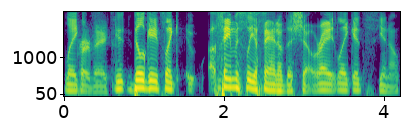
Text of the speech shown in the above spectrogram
like Perfect. Bill Gates, like famously a fan of this show, right? Like it's you know.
